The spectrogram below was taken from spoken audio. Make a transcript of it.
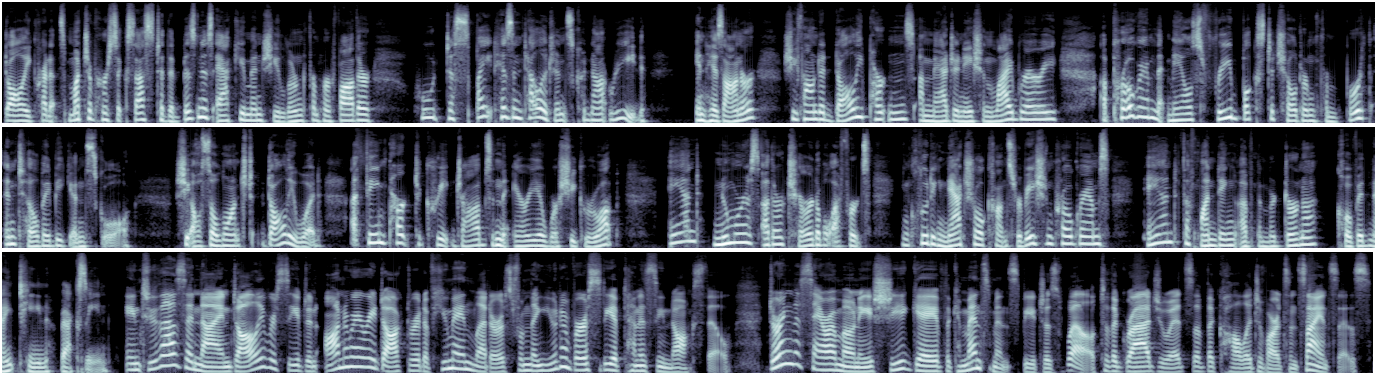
Dolly credits much of her success to the business acumen she learned from her father, who, despite his intelligence, could not read. In his honor, she founded Dolly Parton's Imagination Library, a program that mails free books to children from birth until they begin school. She also launched Dollywood, a theme park to create jobs in the area where she grew up, and numerous other charitable efforts, including natural conservation programs and the funding of the Moderna COVID 19 vaccine. In 2009, Dolly received an honorary doctorate of humane letters from the University of Tennessee, Knoxville. During the ceremony, she gave the commencement speech as well to the graduates of the College of Arts and Sciences.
